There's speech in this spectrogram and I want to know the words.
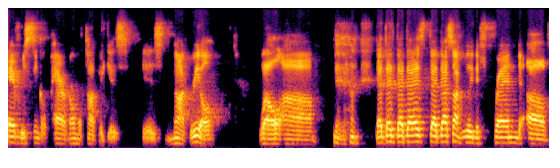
every single paranormal topic is is not real, well, uh, that, that, that, that is, that that's not really the friend of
